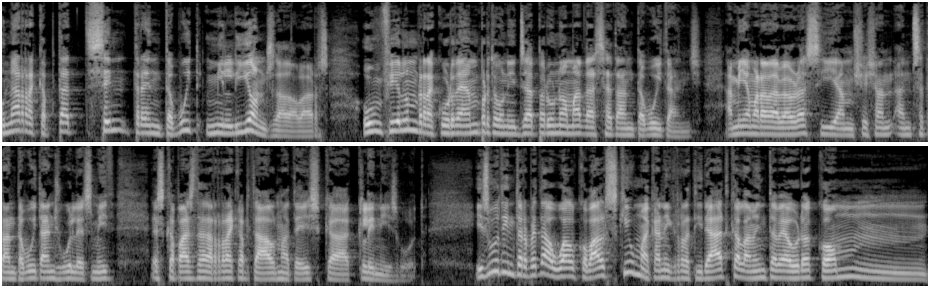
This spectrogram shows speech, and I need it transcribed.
on ha recaptat 138 milions de dòlars. Un film, recordem, protagonitzat per un home de 78 anys. A mi m'agrada veure si amb, 60, amb 78 anys Will Smith és capaç de recaptar el mateix que Clint Eastwood. Eastwood interpreta a Walt Kowalski, un mecànic retirat que lamenta veure com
